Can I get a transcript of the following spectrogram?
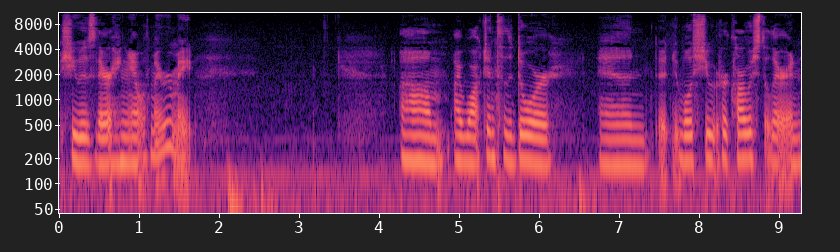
she was there hanging out with my roommate. Um, I walked into the door and it, well she her car was still there and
